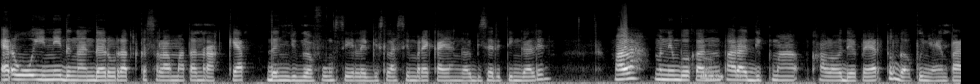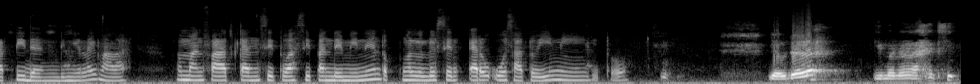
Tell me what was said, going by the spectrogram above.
RUU ini dengan darurat keselamatan rakyat dan juga fungsi legislasi mereka yang nggak bisa ditinggalin malah menimbulkan paradigma kalau DPR tuh nggak punya empati dan dinilai malah memanfaatkan situasi pandemi ini untuk ngelulusin RUU satu ini gitu. ya udahlah gimana lagi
